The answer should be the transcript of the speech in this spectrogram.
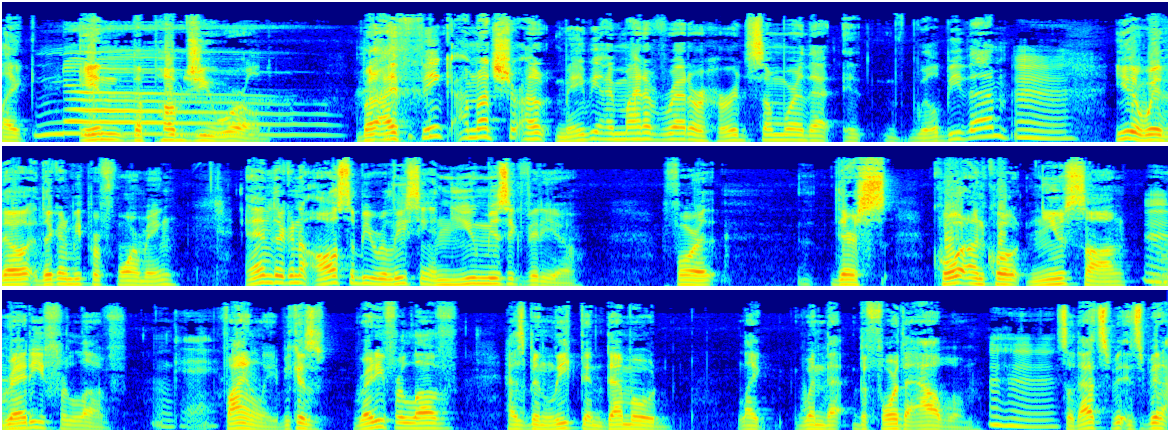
like no. in the PUBG world. But I think I'm not sure. I, maybe I might have read or heard somewhere that it will be them. Mm. Either way, though, they're going to be performing, and they're going to also be releasing a new music video for their quote unquote new song Mm. "Ready for Love." Okay. Finally, because "Ready for Love" has been leaked and demoed like when that before the album. Mm-hmm. So that's it's been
